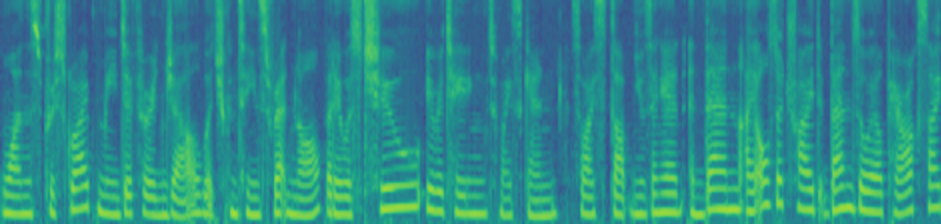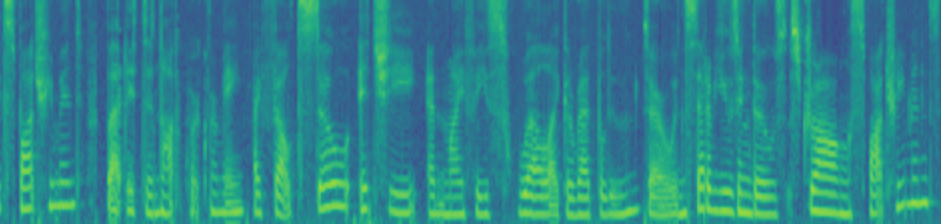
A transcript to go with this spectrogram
once prescribed me Differin gel, which contains retinol, but it was too irritating to my my skin, so I stopped using it. And then I also tried benzoyl peroxide spot treatment, but it did not work for me. I felt so itchy and my face swelled like a red balloon. So instead of using those strong spot treatments,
